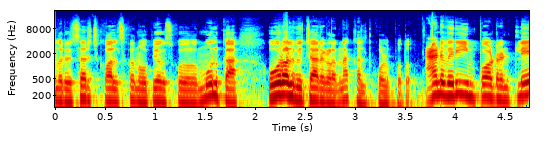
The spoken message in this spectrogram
ಒಂದು ರಿಸರ್ಚ್ ಕಾಲ್ಸ್ಗಳನ್ನು ಉಪಯೋಗಿಸ್ಕೊಳ್ಳೋ ಮೂಲಕ ಓವರಾಲ್ ವಿಚಾರಗಳನ್ನು ಕಲ್ತ್ಕೊಳ್ಬೋದು. ಆ್ಯಂಡ್ ವೆರಿ ಇಂಪಾರ್ಟೆಂಟ್ಲಿ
